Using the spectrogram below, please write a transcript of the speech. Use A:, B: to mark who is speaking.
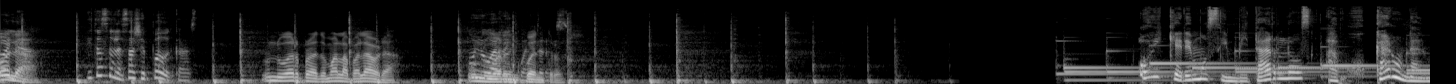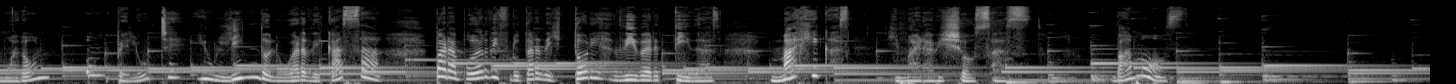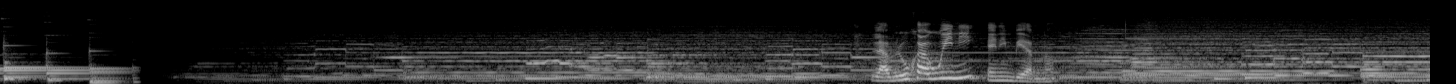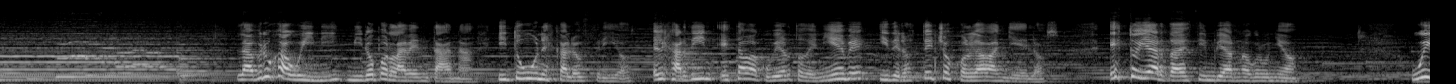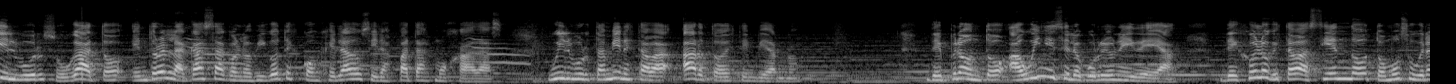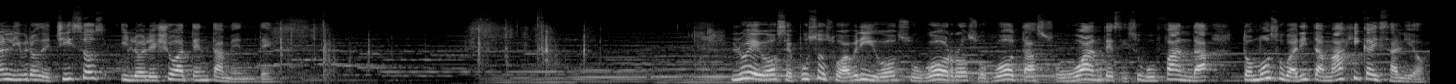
A: Hola.
B: Estás en la Salle Podcast.
A: Un lugar para tomar la palabra. Un, lugar, de encuentros.
C: Hoy queremos invitarlos a buscar un almohadón, un peluche y un lindo lugar de casa para poder disfrutar de historias divertidas, mágicas y maravillosas. ¿Vamos?
D: La bruja Winnie en invierno. La bruja Winnie miró por la ventana y tuvo un escalofrío. El jardín estaba cubierto de nieve y de los techos colgaban hielos. Estoy harta de este invierno, gruñó. Wilbur, su gato, entró en la casa con los bigotes congelados y las patas mojadas. Wilbur también estaba harto de este invierno. De pronto, a Winnie se le ocurrió una idea. Dejó lo que estaba haciendo, tomó su gran libro de hechizos y lo leyó atentamente. Luego se puso su abrigo, su gorro, sus botas, sus guantes y su bufanda, tomó su varita mágica y salió.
